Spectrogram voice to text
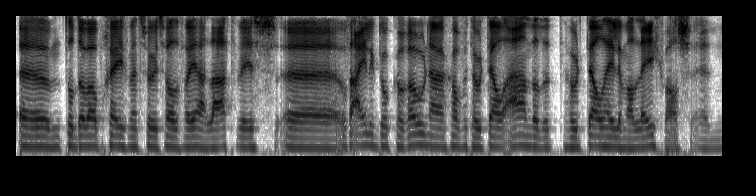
Um, totdat we op een gegeven moment zoiets hadden van ja, laten we eens. Uh, of eigenlijk door corona gaf het hotel aan dat het hotel helemaal leeg was. En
